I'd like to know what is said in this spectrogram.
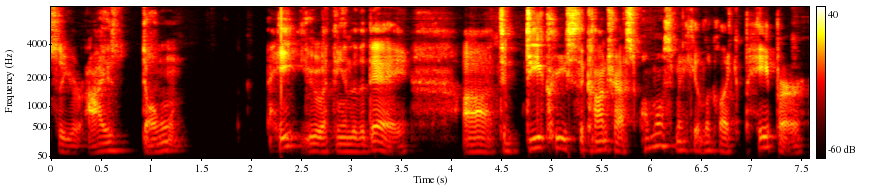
so your eyes don't hate you at the end of the day, uh, to decrease the contrast, almost make it look like paper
